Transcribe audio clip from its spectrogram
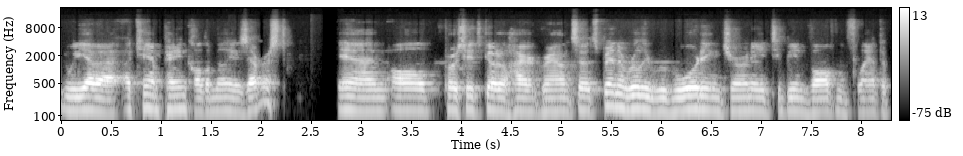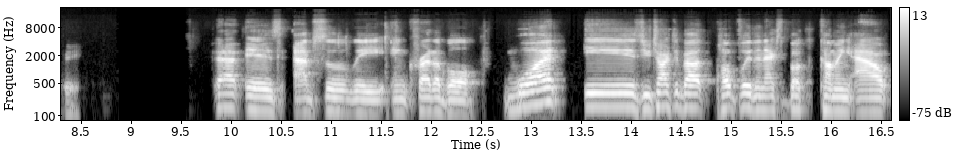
we have a, a campaign called Amelia's Everest, and all proceeds go to higher ground. So it's been a really rewarding journey to be involved in philanthropy. That is absolutely incredible. What is you talked about hopefully the next book coming out.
